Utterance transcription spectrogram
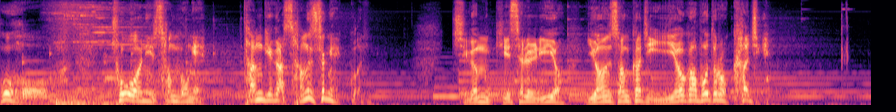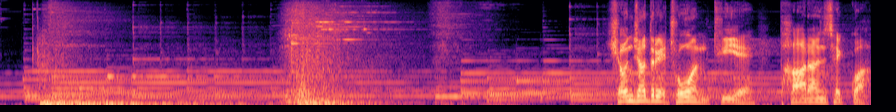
오, 조언이 성공해 단계가 상승했군. 지금 기세를 이어 연성까지 이어가 보도록 하지. 현자들의 조언 뒤에 파란색과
